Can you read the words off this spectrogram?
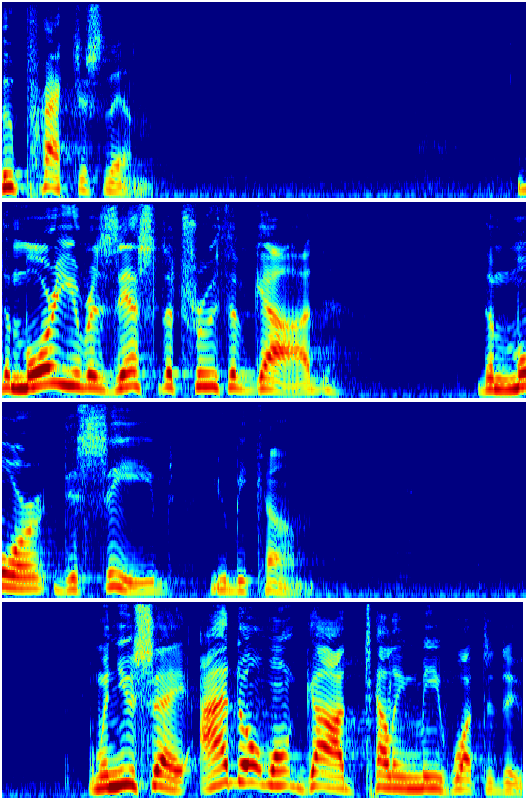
who practice them. The more you resist the truth of God, the more deceived you become. And when you say, I don't want God telling me what to do,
